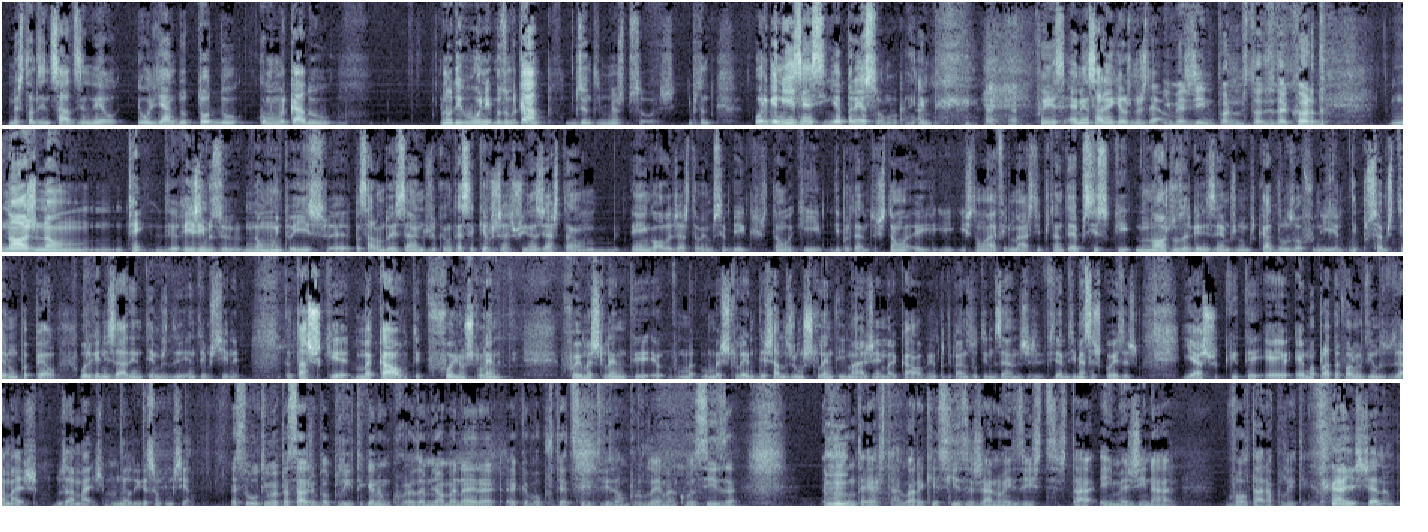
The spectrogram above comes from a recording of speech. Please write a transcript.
mas estamos interessados nele olhando todo como um mercado, não digo único, mas um mercado, 200 milhões de pessoas. E, portanto, organizem-se e apareçam. Foi a mensagem que eles nos deram. Imagino pôr-nos todos de acordo nós não, sim, reagimos não muito a isso. Eh, passaram dois anos. O que acontece é que eles, os chineses já estão em Angola, já estão em Moçambique, estão aqui e, portanto, estão, e, estão a afirmar-se. E, portanto, é preciso que nós nos organizemos no mercado da lusofonia e possamos ter um papel organizado em termos de, em termos de China. Portanto, acho que Macau foi um excelente foi uma excelente, uma, uma, excelente, deixámos uma excelente imagem em Macau, em particular nos últimos anos fizemos imensas coisas e acho que te, é, é, uma plataforma que devíamos usar mais, usar mais na ligação comercial. A sua última passagem pela política não correu da melhor maneira, acabou por ter de sair devido a um problema com a CISA. A pergunta é esta: agora que a CISA já não existe, está a imaginar voltar à política? ah, isso já não.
